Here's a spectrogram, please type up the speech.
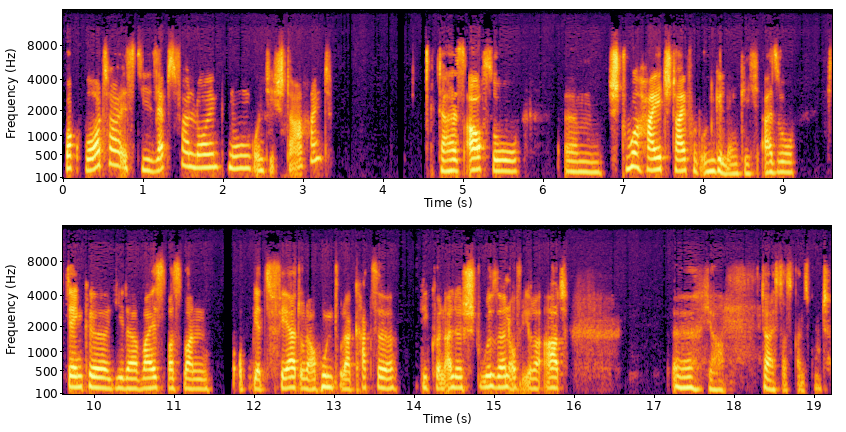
Bockwater ist die Selbstverleugnung und die Starrheit. Da ist auch so ähm, Sturheit, steif und ungelenkig. Also ich denke, jeder weiß, was man ob jetzt Pferd oder Hund oder Katze, die können alle stur sein auf ihre Art. Äh, ja, da ist das ganz gut.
